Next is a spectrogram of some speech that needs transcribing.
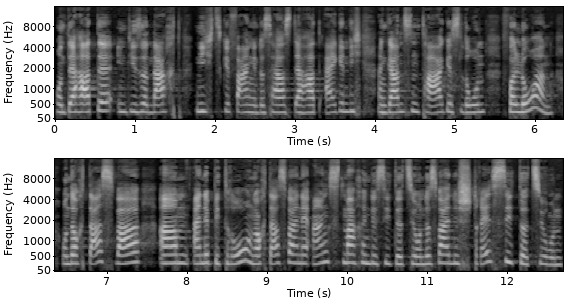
Und er hatte in dieser Nacht nichts gefangen. Das heißt, er hat eigentlich einen ganzen Tageslohn verloren. Und auch das war ähm, eine Bedrohung, auch das war eine angstmachende Situation, das war eine Stresssituation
